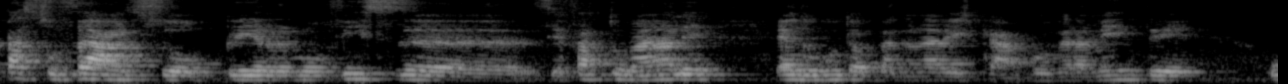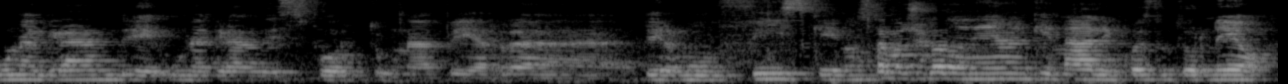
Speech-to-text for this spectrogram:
passo falso per Monfils eh, si è fatto male e ha dovuto abbandonare il campo, veramente una grande, una grande sfortuna per, eh, per Monfils che non stava giocando neanche male in questo torneo,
